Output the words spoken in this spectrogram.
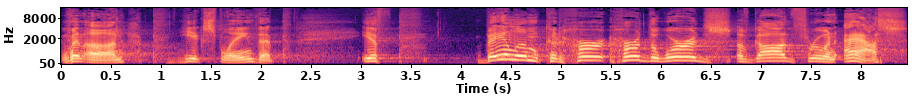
went on, he explained that if Balaam could hear, heard the words of God through an ass,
